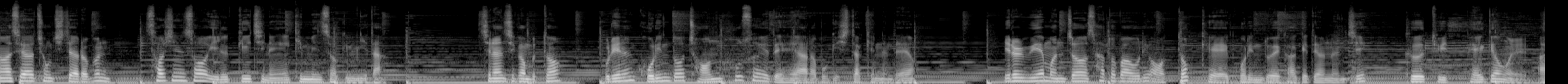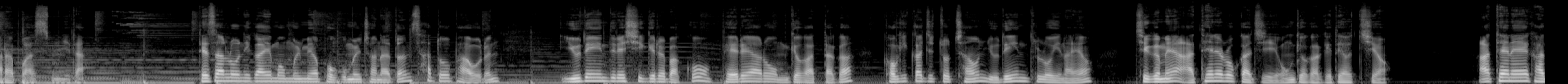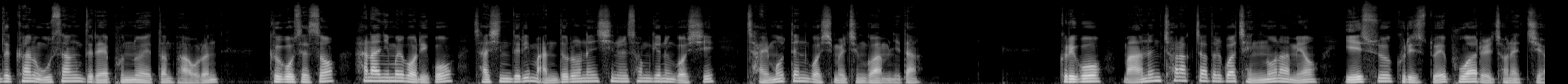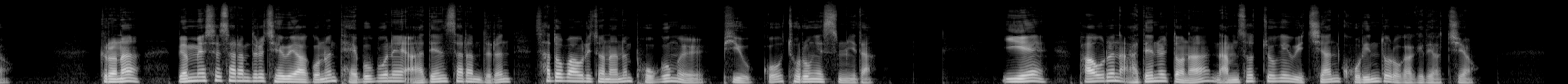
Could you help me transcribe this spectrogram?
안녕하세요 청취자 여러분 서신서 읽기 진행의 김민석입니다. 지난 시간부터 우리는 고린도 전후서에 대해 알아보기 시작했는데요. 이를 위해 먼저 사도 바울이 어떻게 고린도에 가게 되었는지 그 뒷 배경을 알아보았습니다. 데살로니가에 머물며 복음을 전하던 사도 바울은 유대인들의 시기를 받고 베레아로 옮겨갔다가 거기까지 쫓아온 유대인들로 인하여 지금의 아테네로까지 옮겨가게 되었지요. 아테네에 가득한 우상들의 분노했던 바울은 그곳에서 하나님을 버리고 자신들이 만들어낸 신을 섬기는 것이 잘못된 것임을 증거합니다. 그리고 많은 철학자들과 쟁론하며 예수 그리스도의 부활을 전했지요. 그러나 몇몇의 사람들을 제외하고는 대부분의 아덴 사람들은 사도 바울이 전하는 복음을 비웃고 조롱했습니다. 이에 바울은 아덴을 떠나 남서쪽에 위치한 고린도로 가게 되었지요.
